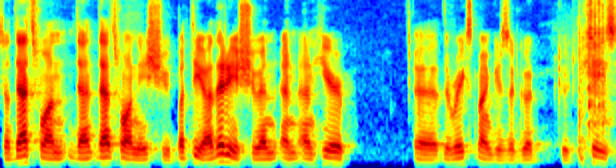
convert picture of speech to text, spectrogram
So that's one, that, that's one issue. But the other issue, and, and, and here, uh, the Riksbank is a good, good case.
